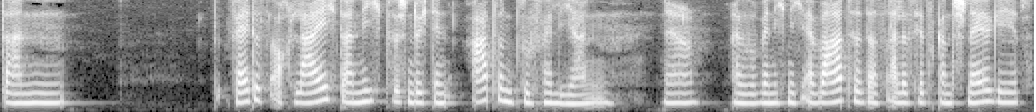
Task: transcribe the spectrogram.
dann fällt es auch leichter, nicht zwischendurch den Atem zu verlieren. Ja, also wenn ich nicht erwarte, dass alles jetzt ganz schnell geht,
